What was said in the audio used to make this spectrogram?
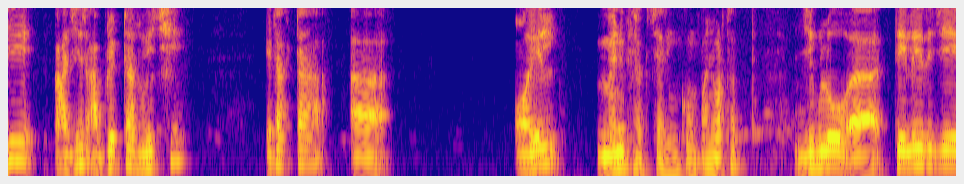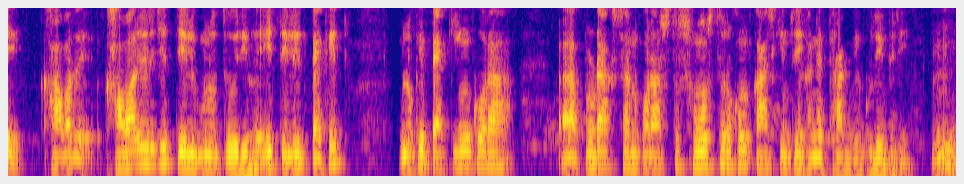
যে কাজের আপডেটটা রয়েছে, এটা একটা অয়েল ম্যানুফ্যাকচারিং কোম্পানি অর্থাৎ যেগুলো তেলের যে খাবার, খাবারের যে তেলগুলো তৈরি হয়, এই তেলের প্যাকেটগুলোকে প্যাকিং করা প্রোডাকশান করা তো সমস্ত রকম কাজ কিন্তু এখানে থাকবে ঘুরে ফিরে, হুম?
